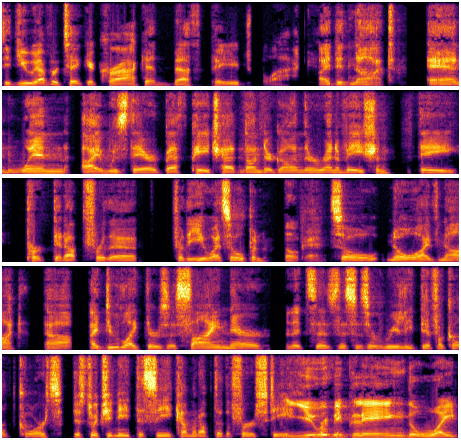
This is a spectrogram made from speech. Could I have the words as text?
did you ever take a crack at Beth Page Black? I did not. And when I was there, Bethpage hadn't undergone their renovation. They perked it up for the for the US Open. Okay. So no, I've not. Uh, I do like there's a sign there that says this is a really difficult course. Just what you need to see coming up to the first tee. You will be playing the white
